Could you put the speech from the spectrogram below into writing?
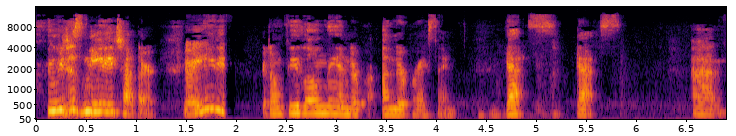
we just need each other. Right? each other. Don't be lonely under underpricing. Yes, yes. Um,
